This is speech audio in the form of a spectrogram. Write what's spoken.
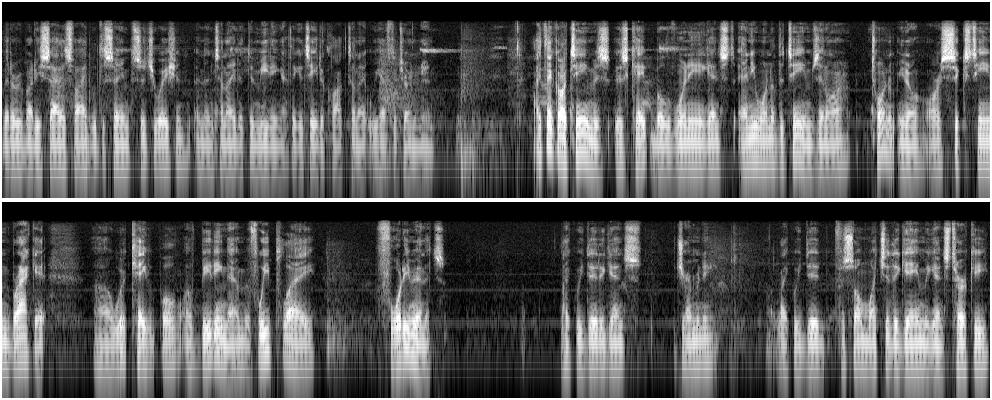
that everybody's satisfied with the same situation, and then tonight at the meeting, I think it's eight o'clock tonight. We have to turn it in. I think our team is, is capable of winning against any one of the teams in our tournament, you know, our six team bracket. Uh, we're capable of beating them if we play 40 minutes like we did against Germany, like we did for so much of the game against Turkey,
